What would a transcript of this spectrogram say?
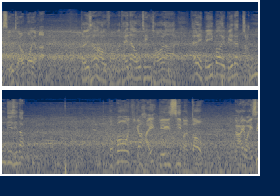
少少就有波入啦。對手後防啊睇得好清楚啦，睇嚟俾波要俾得準啲先得。個波而家喺基斯文度，艾維斯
